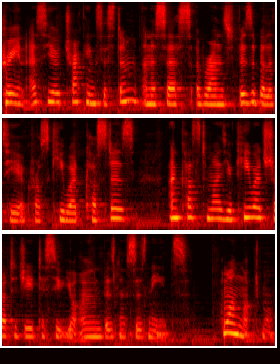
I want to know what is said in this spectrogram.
create an SEO tracking system and assess a brand's visibility across keyword clusters, and customize your keyword strategy to suit your own business's needs, among much more.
